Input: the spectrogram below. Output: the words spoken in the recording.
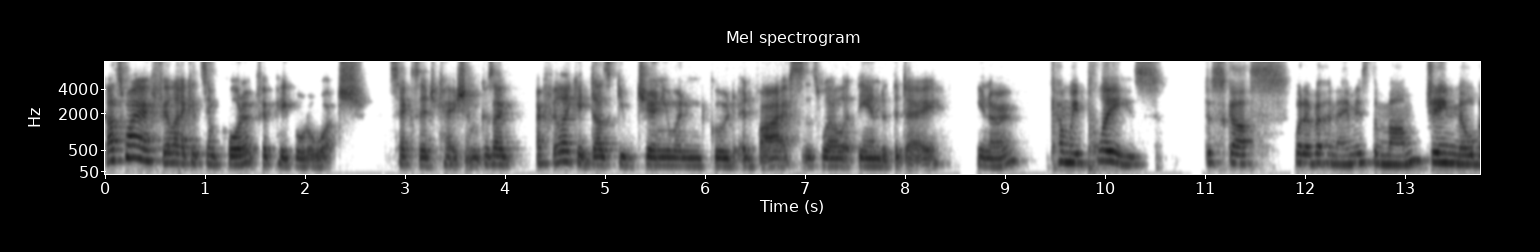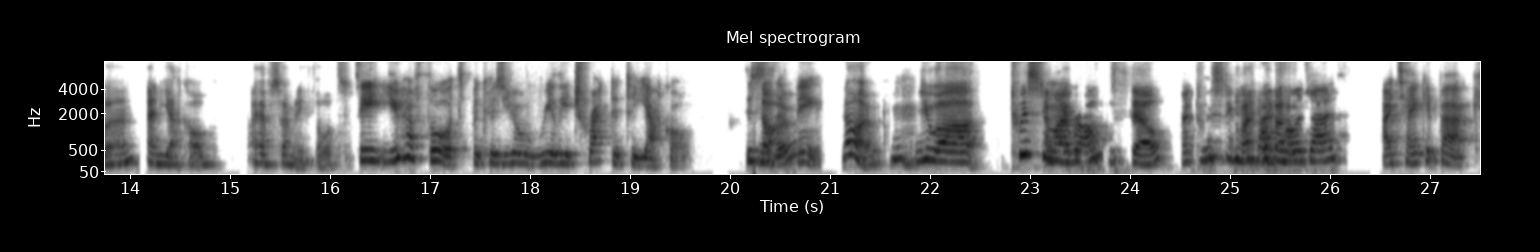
That's why I feel like it's important for people to watch sex education because I, I feel like it does give genuine good advice as well at the end of the day, you know? Can we please discuss whatever her name is, the mum, Jean Milburn, and Jakob? I have so many thoughts. See, you have thoughts because you're really attracted to Jakob. This no, is the thing. No, you are twisting Am my I wrong, still I'm twisting my I apologize. I take it back.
